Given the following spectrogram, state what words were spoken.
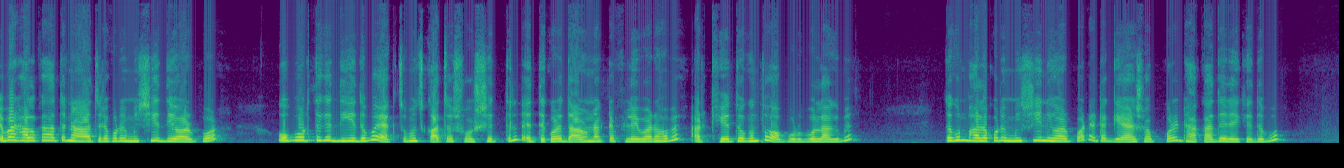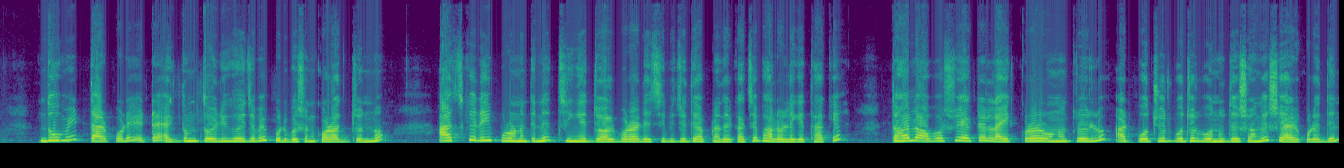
এবার হালকা হাতে নাড়াচাড়া করে মিশিয়ে দেওয়ার পর ওপর থেকে দিয়ে দেবো এক চামচ কাঁচা সর্ষের তেল। এতে করে দারুণ একটা ফ্লেভার হবে আর খেতেও কিন্তু অপূর্ব লাগবে। দেখুন, ভালো করে মিশিয়ে নেওয়ার পর এটা গ্যাস অফ করে ঢাকা দিয়ে রেখে দেবো। দু মিনিট তারপরে এটা একদম তৈরি হয়ে যাবে পরিবেশন করার জন্য। আজকের এই পুরোনো দিনের ঝিঙের জল পড়া রেসিপি যদি আপনাদের কাছে ভালো লেগে থাকে, তাহলে অবশ্যই একটা লাইক করার অনুরোধ রইল আর প্রচুর প্রচুর বন্ধুদের সঙ্গে শেয়ার করে দিন।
